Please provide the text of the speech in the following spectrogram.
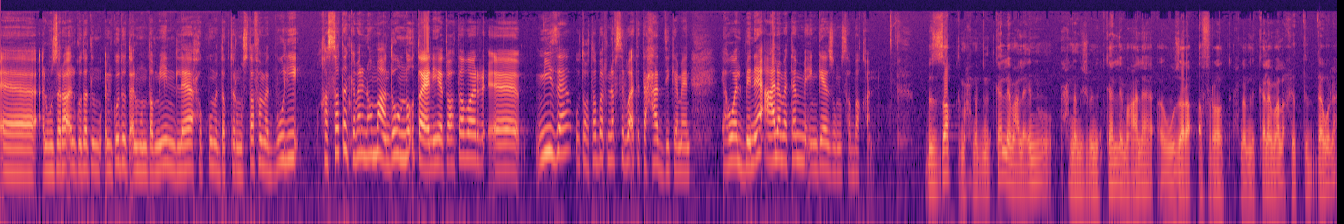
آه، الوزراء الجدد الجدد المنضمين لحكومة دكتور مصطفى مدبولي خاصة كمان إن هم عندهم نقطة يعني هي تعتبر آه، ميزة وتعتبر في نفس الوقت تحدي كمان. هو البناء على ما تم إنجازه مسبقا. بالظبط ما إحنا بنتكلم على إنه إحنا مش بنتكلم على وزراء أفراد إحنا بنتكلم على خطة دولة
